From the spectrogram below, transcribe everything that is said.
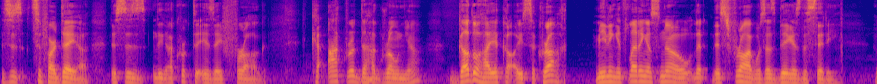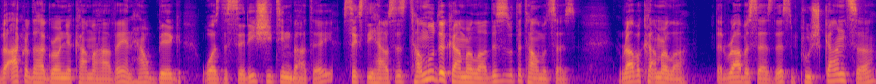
this is Tzifardea. This is the Akrukta is a frog. Ka'akra dehagronya, gadol haya meaning it's letting us know that this frog was as big as the city. The Akra dehagronya kamahave, and how big was the city? Shitin bate, 60 houses. Talmud kamarla, this is what the Talmud says. Rabba kamarla, that Rabba says this. Pushkansa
